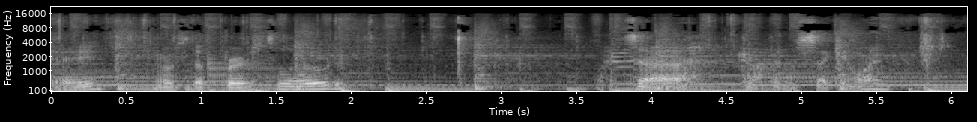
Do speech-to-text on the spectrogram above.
Okay, that was the first load. Let's uh, drop in the second one.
